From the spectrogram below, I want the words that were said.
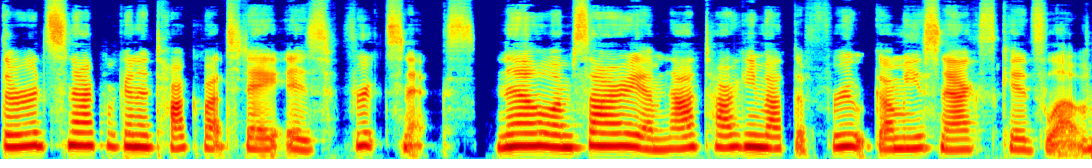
third snack we're going to talk about today is fruit snacks. No, I'm sorry, I'm not talking about the fruit gummy snacks kids love.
